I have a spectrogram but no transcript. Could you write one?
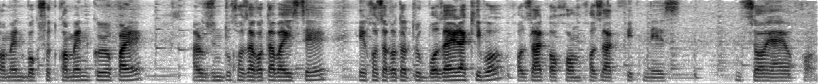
কমেণ্ট বক্সত কমেণ্ট কৰিব পাৰে। আৰু যোনটো সজাগতা বাঢ়িছে সেই সজাগতাটো বজাই ৰাখিব। সজাগ অসম সজাগ ফিটনেছ জয় আই অসম।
